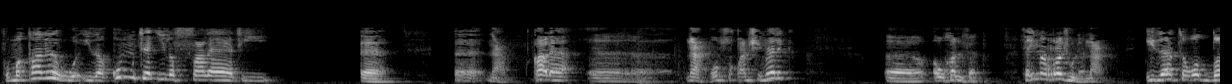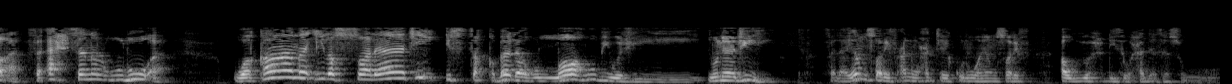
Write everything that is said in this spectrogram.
ثم قال له وإذا قمت إلى الصلاة آه آه نعم قال آه نعم ابصق عن شمالك آه أو خلفك. فإن الرجل نعم إذا توضأ فأحسن الوضوء وقام إلى الصلاة استقبله الله بوجهه يناجيه. فلا ينصرف عنه حتى يكون هو ينصرف. أو يحدث حدث سوء.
